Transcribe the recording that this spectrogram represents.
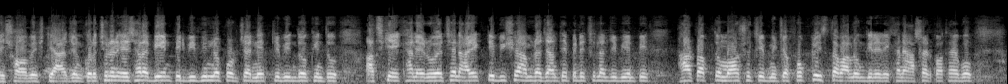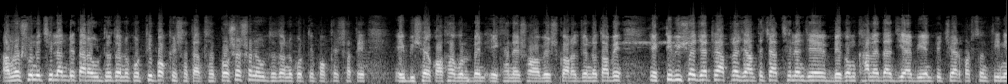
এই সমাবেশটি আয়োজন করেছিলেন। এছাড়া বিএনপির বিভিন্ন পর্যায়ের নেতৃবৃন্দ কিন্তু আজকে এখানে রয়েছেন। আরেকটি বিষয় আমরা জানতে পেরেছিলাম যে বিএনপির ভারপ্রাপ্ত মহাসচিব মির্জা ফখরুল ইসলাম আলমগীরের এখানে আসার কথা এবং আমরা শুনেছিলাম যে তারা ঊর্ধ্বতন কর্তৃপক্ষের সাথে অর্থাৎ প্রশাসনের ঊর্ধ্বতন কর্তৃপক্ষের সাথে এই বিষয়ে কথা বলবেন এখানে সমাবেশ করার জন্য। তবে একটি বিষয় যেটা আপনারা জানতে চাচ্ছিলেন যে বেগম খালেদা জিয়া, বিএনপি চেয়ারপারসন, তিনি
